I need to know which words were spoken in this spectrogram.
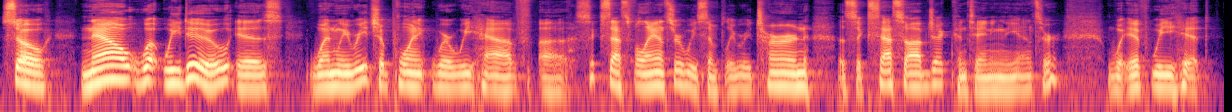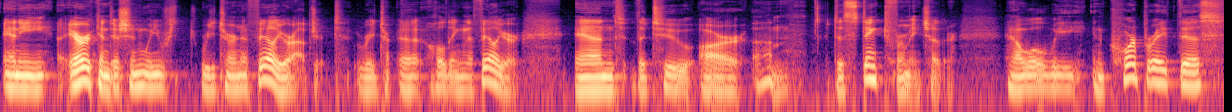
So now what we do is when we reach a point where we have a successful answer, we simply return a success object containing the answer. If we hit any error condition, we re return a failure object uh, holding the failure. And the two are um, distinct from each other. How will we incorporate this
